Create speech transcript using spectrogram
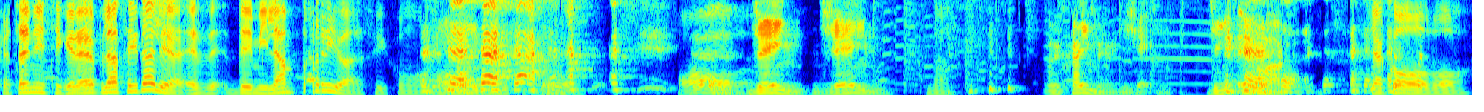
¿Cachai? Ni siquiera de Plaza Italia, es de, de Milán para arriba, así como. oh, oh, Jane, Jane. no. No es Jaime, Jane. Jane Edward. Jacobo,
